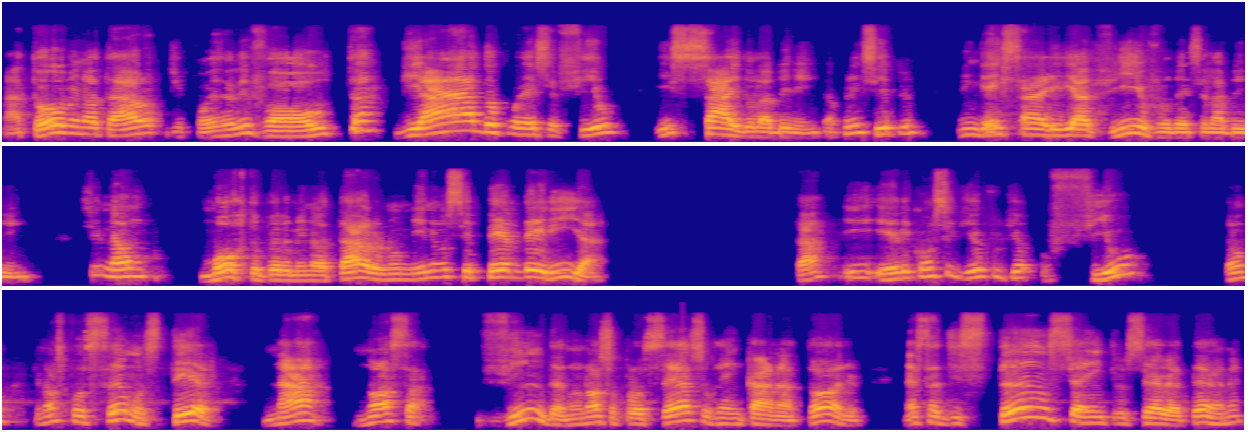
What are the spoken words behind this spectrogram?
matou o Minotauro, depois ele volta, guiado por esse fio, e sai do labirinto. A princípio, ninguém sairia vivo desse labirinto. Se não morto pelo Minotauro, no mínimo se perderia tá? E ele conseguiu, porque o fio, então, que nós possamos ter na nossa vinda, no nosso processo reencarnatório, nessa distância entre o céu e a terra, né?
